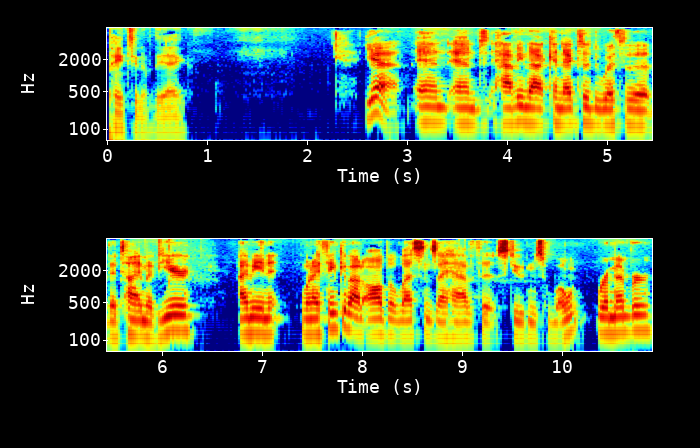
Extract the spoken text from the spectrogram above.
painting of the egg. Yeah, and and having that connected with the the time of year. I mean, when I think about all the lessons I have that students won't remember,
